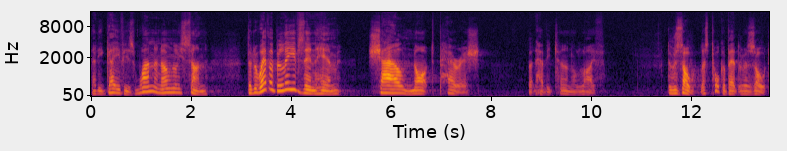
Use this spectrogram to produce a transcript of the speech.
that he gave his one and only Son, that whoever believes in him shall not perish, but have eternal life. The result, let's talk about the result.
